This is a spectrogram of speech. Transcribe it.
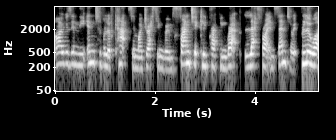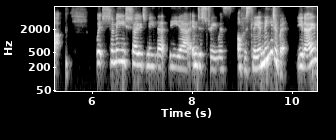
I was in the interval of cats in my dressing room, frantically prepping rep left, right, and center. It blew up which to me showed me that the uh, industry was obviously in need of it you know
